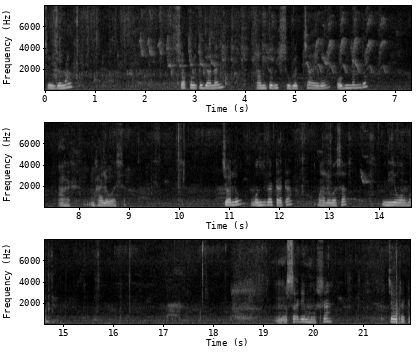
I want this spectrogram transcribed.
সেই জন্য সকলকে জানাই আন্তরিক শুভেচ্ছা এবং অভিনন্দন আর ভালোবাসা। চলো বন্ধুরা, টাটা। ভালোবাসা নিও আমার। মশা রে মশা। চলো টাটা।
